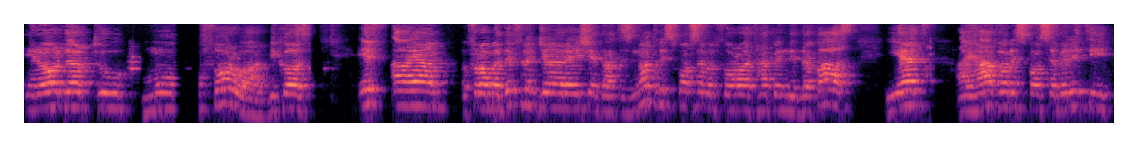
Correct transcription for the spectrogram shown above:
in order to move forward. Because if I am from a different generation that is not responsible for what happened in the past, yet I have a responsibility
